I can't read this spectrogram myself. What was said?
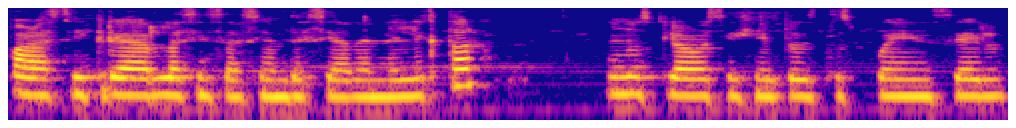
para así crear la sensación deseada en el lector. Unos claros ejemplos de estos pueden ser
